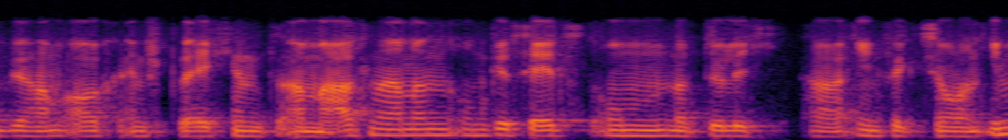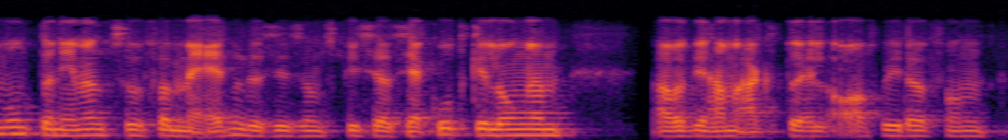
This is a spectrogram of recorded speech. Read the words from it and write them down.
Wir haben auch entsprechend äh, Maßnahmen umgesetzt, um natürlich äh, Infektionen im Unternehmen zu vermeiden. Das ist uns bisher sehr gut gelungen. Aber wir haben aktuell auch wieder von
